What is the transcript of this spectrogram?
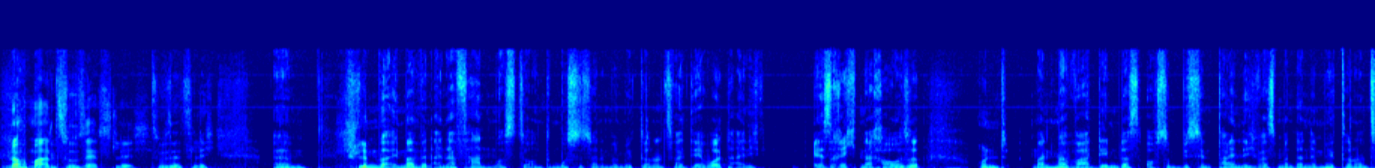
Nochmal zusätzlich. zusätzlich. Ähm, schlimm war immer, wenn einer fahren musste und du musstest dann immer McDonalds, weil der wollte eigentlich erst recht nach Hause und manchmal war dem das auch so ein bisschen peinlich, was man dann im McDonalds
